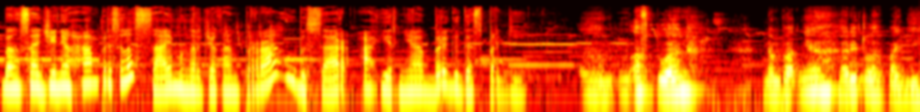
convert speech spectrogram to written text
Bangsa jin yang hampir selesai mengerjakan perahu besar akhirnya bergegas pergi. Eh, maaf Tuan, nampaknya hari telah pagi.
